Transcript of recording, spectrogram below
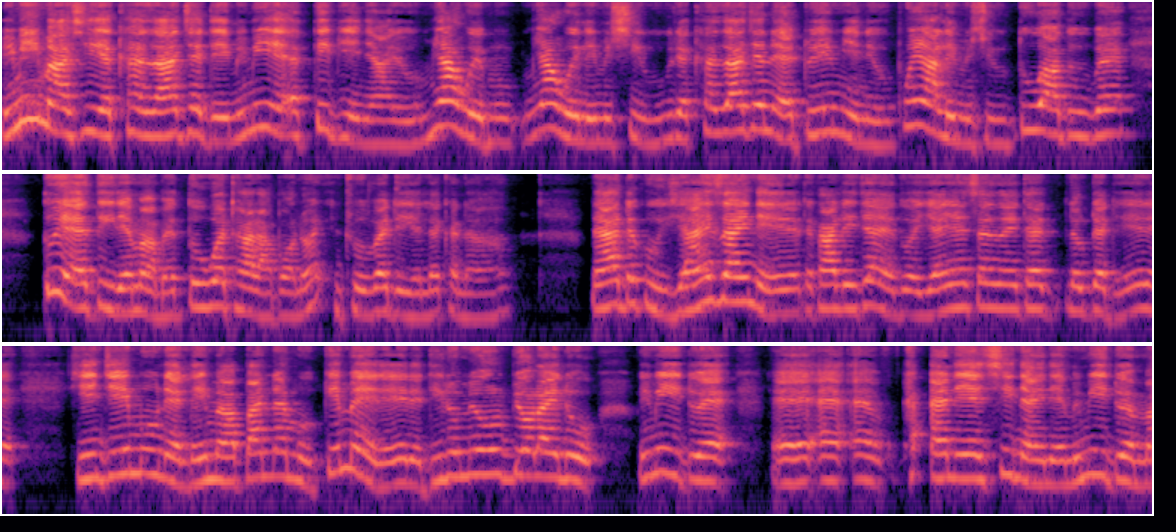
မိမိမှာရှိတဲ့ခံစားချက်တွေမိမိရဲ့အသိပညာတွေကိုမျှဝေမှုမျှဝေလေးမရှိဘူးတဲ့ခံစားချက်နဲ့အတွေးအမြင်တွေကိုဖွင့်ရလေးမရှိဘူးသူဟာသူပဲ သူ့ရဲ့အသိထဲမှာပဲတိုးဝက်ထားတာပေါ့နော် introvert တွေရဲ့လက္ခဏာနောက်တစ်ခုရိုင်းဆိုင်တယ်တဲ့တခါလေကျရင်သူကရိုင်းရိုင်းဆိုင်ဆိုင်ထက်လောက်တတ်တယ်တဲ့ယဉ်ကျေးမှုနဲ့လိမ္မာပန်းတတ်မှုကင်းမဲ့တယ်တဲ့ဒီလိုမျိုးပြောလိုက်လို့မိမိအတွက်အဲအဲအန်ရရှိနိုင်တယ်မိမိအတွက်မ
